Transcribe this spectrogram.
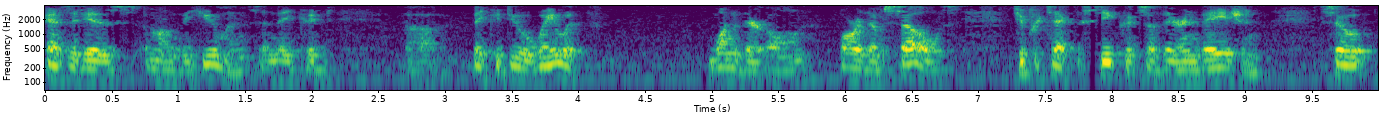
as it is among the humans, and they could uh, they could do away with one of their own or themselves to protect the secrets of their invasion. So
